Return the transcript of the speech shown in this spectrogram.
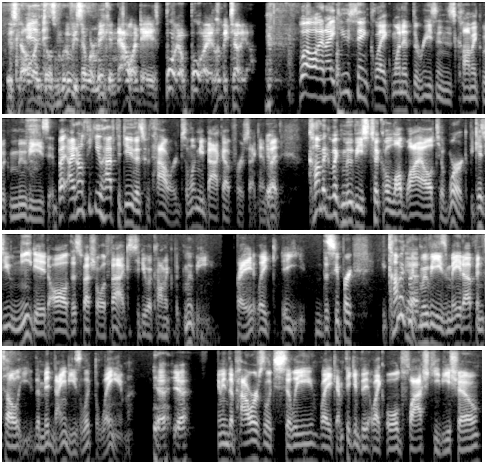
It's not and like those movies that we're making nowadays. Boy, oh boy, let me tell you. well, and I do think like one of the reasons comic book movies, but I don't think you have to do this with Howard. So let me back up for a second. Yeah. But comic book movies took a while to work because you needed all the special effects to do a comic book movie, right? Like eh, the super comic yeah. book movies made up until the mid 90s looked lame. Yeah, yeah. I mean, the powers look silly. Like I'm thinking of the like old Flash TV show.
